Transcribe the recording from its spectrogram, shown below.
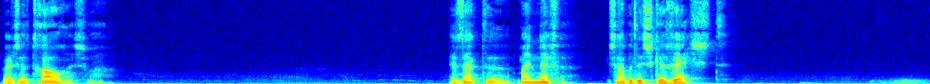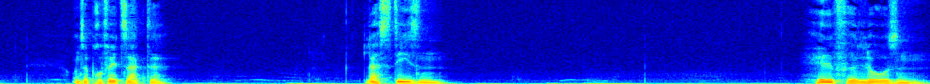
welcher traurig war. Er sagte, mein Neffe, ich habe dich gerecht. Unser Prophet sagte, lass diesen hilflosen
